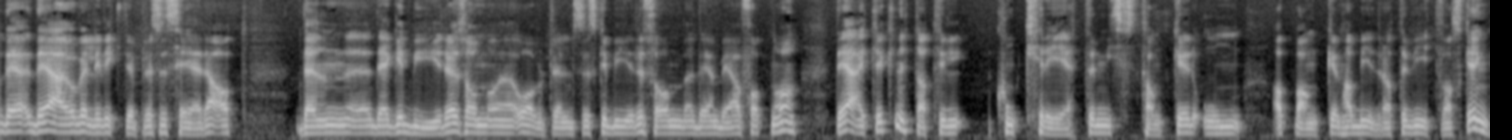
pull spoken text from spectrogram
det, det er jo veldig viktig å presisere at den, det gebyret som overtredelsesgebyret som DNB har fått nå, det er ikke knytta til konkrete mistanker om at banken har bidratt til hvitvasking.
